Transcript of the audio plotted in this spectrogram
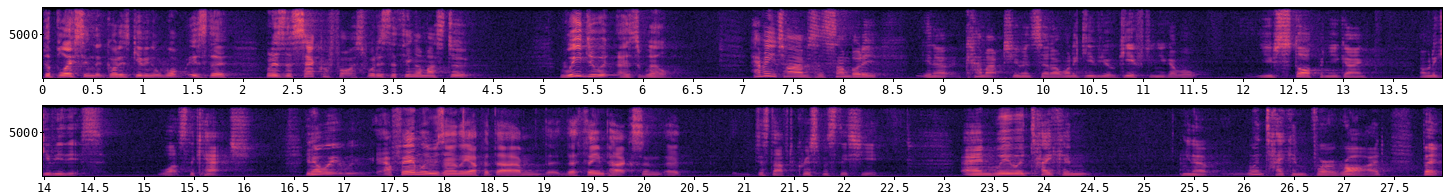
the blessing that God is giving? What is the, what is the sacrifice? What is the thing I must do? We do it as well. How many times has somebody, you know, come up to you and said, I want to give you a gift, and you go, well, you stop and you're going, I want to give you this. What's the catch? You know, we, we, our family was only up at the, um, the, the theme parks and uh, just after Christmas this year and we were taken, you know, weren't taken for a ride, but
